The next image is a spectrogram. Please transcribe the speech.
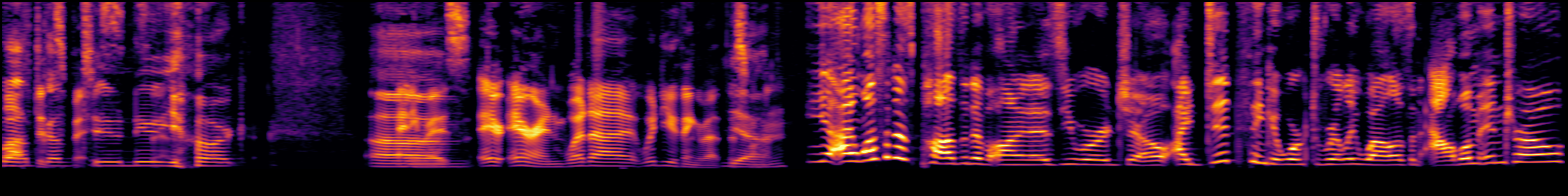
Lofted Welcome space, to New so. York. Um, Anyways, Aaron, what uh, what do you think about this yeah. one? Yeah, I wasn't as positive on it as you were, Joe. I did think it worked really well as an album intro.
